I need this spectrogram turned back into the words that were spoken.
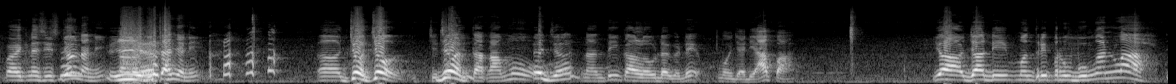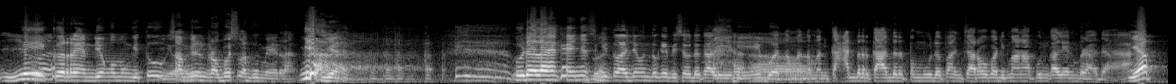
Pak Ignatius Jonan nih, Iya. ditanya nih. eh, Jo, Jo, Jon. cita kamu Eh, Jon. nanti kalau udah gede mau jadi apa? Ya jadi menteri perhubungan lah. Iya. Ih, keren dia ngomong gitu Iya. sambil nerobos lampu merah. Iya. Udahlah kayaknya segitu aja untuk episode kali ini buat teman-teman kader-kader pemuda pancaroba di mana pun kalian berada. Yap,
